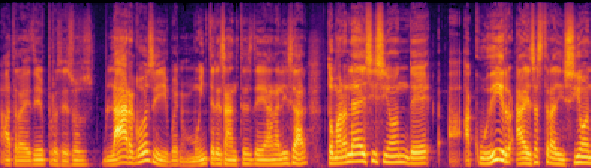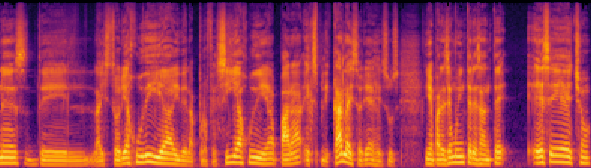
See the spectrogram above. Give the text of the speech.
a través de procesos largos y, bueno, muy interesantes de analizar, tomaron la decisión de acudir a esas tradiciones de la historia judía y de la profecía judía para explicar la historia de Jesús. Y me parece muy interesante ese hecho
